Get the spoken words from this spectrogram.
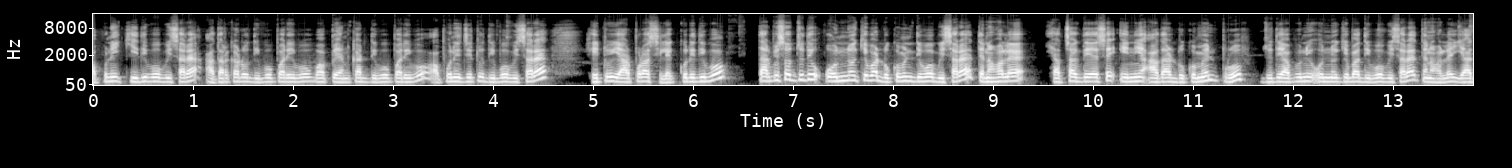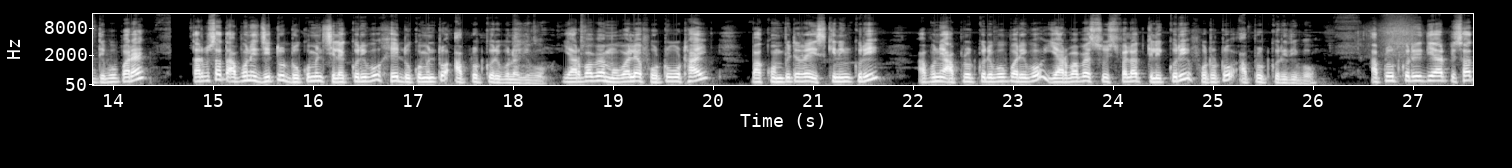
আপুনি কি দিব বিচাৰে? আধাৰ কাৰ্ডো দিব পাৰিব বা পেন কাৰ্ড দিব পাৰিব। আপুনি যিটো দিব বিচাৰে, সেইটো ইয়াৰ পৰা চিলেক্ট কৰি দিব। তাৰপিছত যদি অন্য কিবা ডকুমেণ্ট দিব বিচাৰে, তেনেহ'লে ইয়াত চাওক দি আছে এনি আদাৰ ডকুমেণ্ট প্ৰুফ যদি আপুনি অন্য কিবা দিব বিচাৰে, তেনেহ'লে ইয়াত দিব পাৰে। তাৰপিছত আপুনি যিটো ডকুমেণ্ট চিলেক্ট কৰিব, সেই ডকুমেণ্টটো আপলোড কৰিব লাগিব। ইয়াৰ বাবে মোবাইলে ফটো উঠাই বা কম্পিউটাৰে স্কেনিং কৰি আপুনি আপলোড কৰিব পাৰিব। ইয়াৰ বাবে চুইচ ফাইলত ক্লিক কৰি ফটোটো আপলোড কৰি দিব। আপলোড কৰি দিয়াৰ পিছত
